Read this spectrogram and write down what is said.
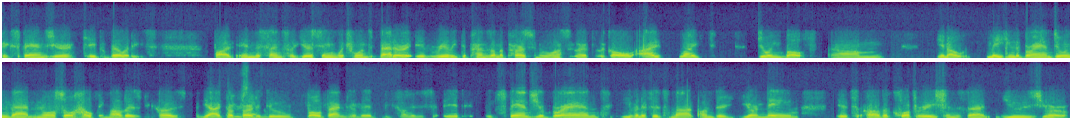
expands your capabilities. But in the sense like you're saying which one's better, it really depends on the person who wants to go after the goal. I liked doing both. Um, you know, making the brand, doing that, and also helping others because, yeah, I prefer to do both ends of it because it expands your brand, even if it's not under your name. It's other corporations that use your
